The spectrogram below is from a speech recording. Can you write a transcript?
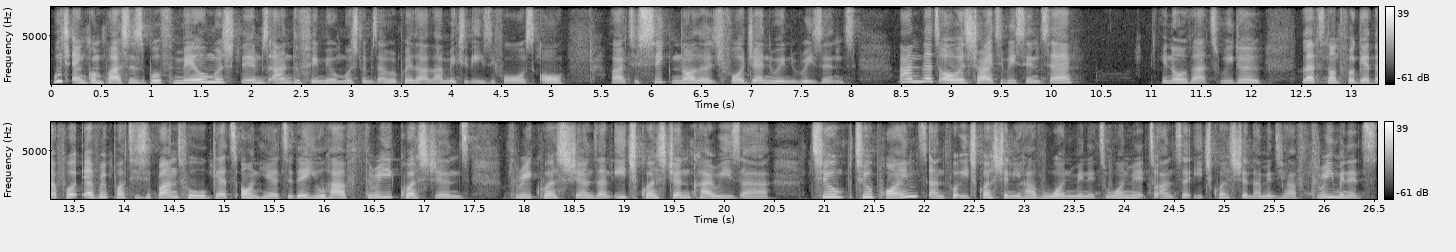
which encompasses both male Muslims and the female Muslims. And we pray that Allah makes it easy for us all uh, to seek knowledge for genuine reasons. And let's always try to be sincere in all that we do. Let's not forget that for every participant who gets on here today, you have three questions. Three questions, and each question carries uh, two two points. And for each question, you have one minute. One minute to answer each question. That means you have three minutes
